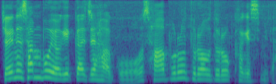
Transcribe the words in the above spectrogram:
저희는 3부 여기까지 하고 4부로 돌아오도록 하겠습니다.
